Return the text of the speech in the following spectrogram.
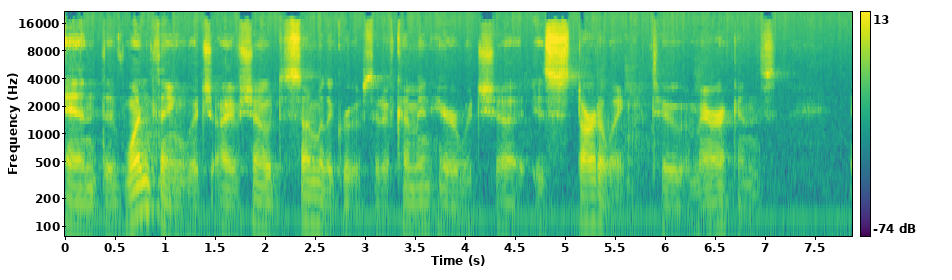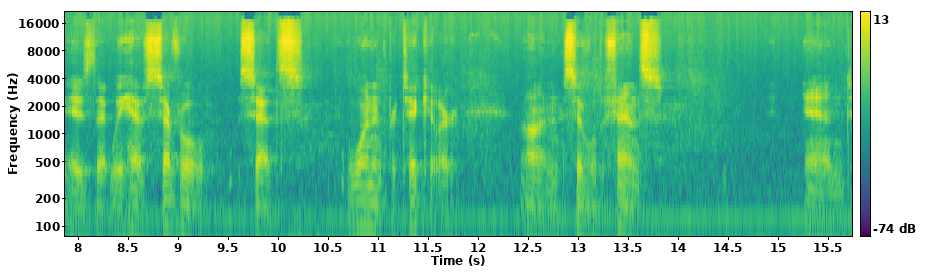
And the one thing which I've showed to some of the groups that have come in here, which uh, is startling to Americans, is that we have several sets, one in particular on civil defense, and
